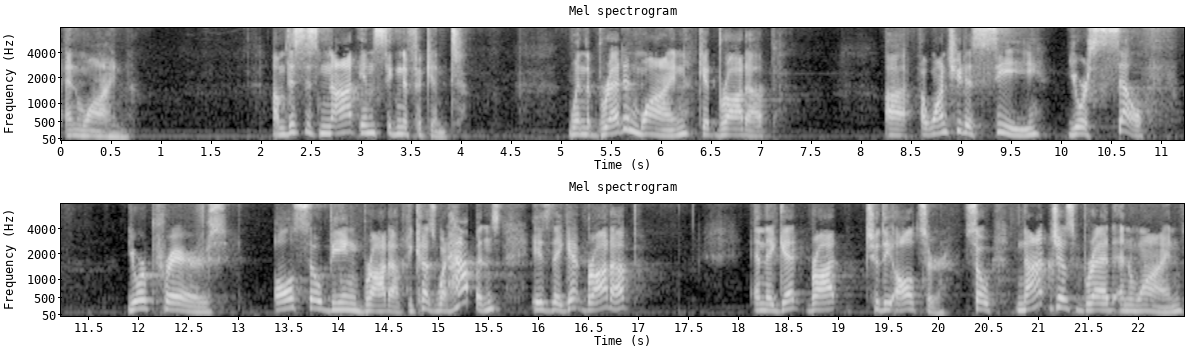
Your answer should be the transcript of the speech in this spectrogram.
and wine. Um, this is not insignificant. When the bread and wine get brought up, uh, I want you to see yourself, your prayers also being brought up. Because what happens is they get brought up and they get brought to the altar. So, not just bread and wine,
